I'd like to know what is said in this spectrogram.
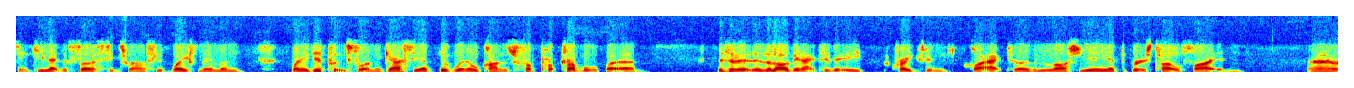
think he let the first six rounds slip away from him, and when he did put his foot on the gas, he had to win all kinds of tr- trouble. But um, listen, there's a lot of inactivity. Craig's been quite active over the last year. He had the British title fight in uh,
